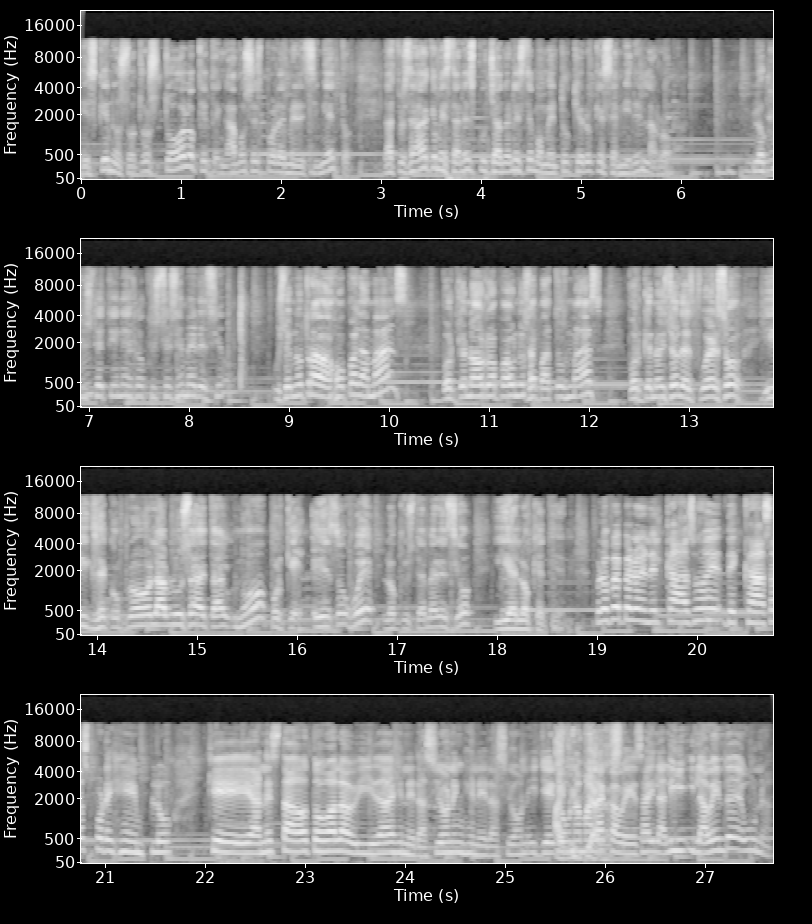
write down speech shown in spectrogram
es que nosotros todo lo que tengamos es por el merecimiento. Las personas que me están escuchando en este momento quiero que se miren la ropa. Lo que usted tiene es lo que usted se mereció. Usted no trabajó para más. ¿Por qué no ahorró para unos zapatos más? ¿Por qué no hizo el esfuerzo y se compró la blusa de tal? No, porque eso fue lo que usted mereció y es lo que tiene. Profe, pero en el caso de, de casas, por ejemplo, que han estado toda la vida de generación en generación y llega Hay una mala cabeza y la, y la vende de una.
